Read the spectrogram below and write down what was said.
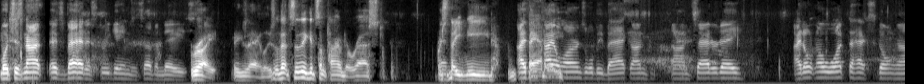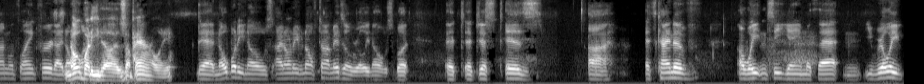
Which is not as bad as three games in seven days. Right. Exactly. So that so they get some time to rest, which And- they need. I think. Kyle Ahrens will be back on on Saturday. I don't know what the heck's going on with Langford. I don't Nobody does apparently. Yeah, nobody knows. I don't even know if Tom Izzo really knows, but it it just is. Uh, it's kind of a wait and see game with that, and you really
